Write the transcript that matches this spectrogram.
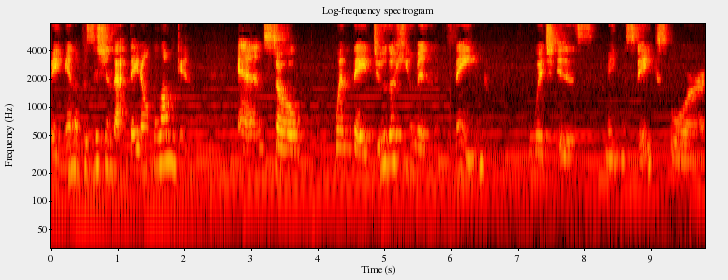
in a position that they don't belong in. And so when they do the human thing, which is make mistakes or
